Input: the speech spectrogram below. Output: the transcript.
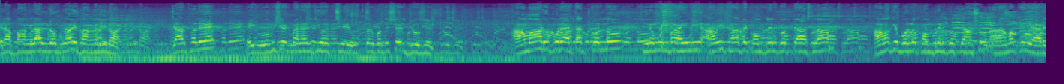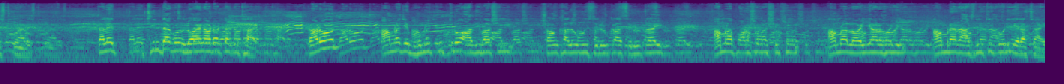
এরা বাংলার লোক নয়, বাঙালি নয়। যার ফলে এই অভিষেক ব্যানার্জি হচ্ছে উত্তরপ্রদেশের যোগী। আমার উপরে অ্যাটাক করল তৃণমূল বাহিনী। আমি থানাতে কমপ্লেন করতে আসলাম। আমাকে বলল কমপ্লেন করতে আসুন আর আমাকেই অ্যারেস্ট করল। তাহলে চিন্তা করুন ল অ্যান্ড অর্ডারটা কোথায়? কারণ আমরা যে ভূমিপুত্র আদিবাসী সংখ্যালঘু সিরুকা সিরুট্রাইব আমরা পড়াশোনা শিখি আমরা লয়ার হই আমরা রাজনীতি করি এরা চাই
